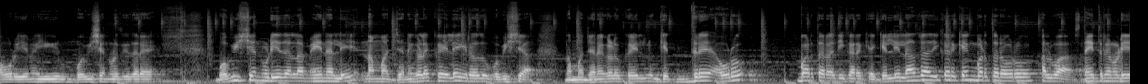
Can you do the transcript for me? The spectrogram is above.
ಅವರು ಏನೋ ಈ ಭವಿಷ್ಯ ನುಡಿದಿದ್ದಾರೆ. ಭವಿಷ್ಯ ನುಡಿಯೋದಲ್ಲ ಮೇನಲ್ಲಿ ನಮ್ಮ ಜನಗಳ ಕೈಲೇ ಇರೋದು ಭವಿಷ್ಯ. ನಮ್ಮ ಜನಗಳ ಕೈಲಿ ಗೆದ್ದರೆ ಅವರು ಬರ್ತಾರೆ ಅಧಿಕಾರಕ್ಕೆ. ಗೆಲ್ಲಿಲ್ಲ ಅಂದರೆ ಅಧಿಕಾರಕ್ಕೆ ಹೆಂಗೆ ಬರ್ತಾರೆ ಅವರು? ಅಲ್ವಾ? ಸ್ನೇಹಿತರೆ ನೋಡಿ,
